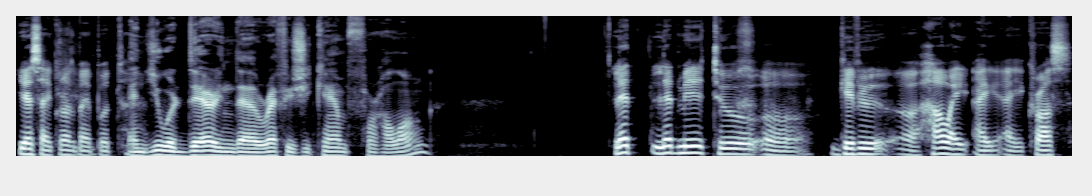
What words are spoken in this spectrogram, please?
Yes, I crossed by boat. and you were there in the refugee camp for how long? let let me to uh, give you uh, how I I, I cross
